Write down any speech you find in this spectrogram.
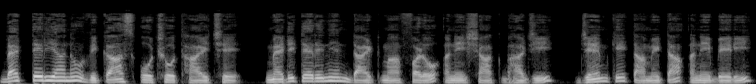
બેક્ટેરિયાનો વિકાસ ઓછો થાય છે. મેડિટેરેનિયન ડાયટમાં ફળો અને શાકભાજી, જેમ કે ટામેટા અને બેરી,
